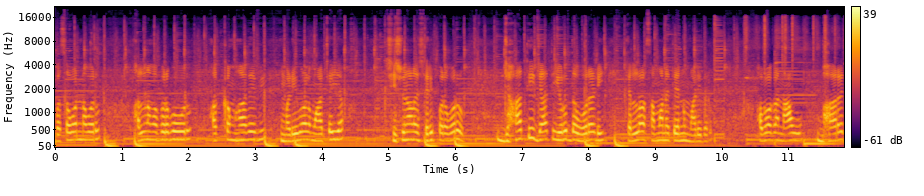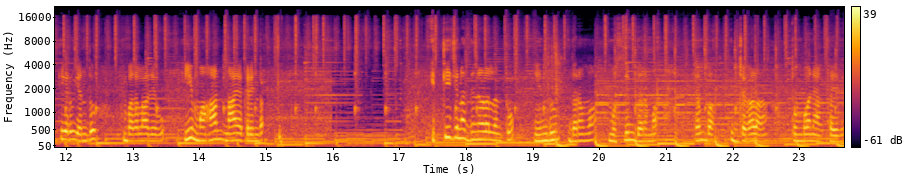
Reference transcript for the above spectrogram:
ಬಸವಣ್ಣವರು ಅಲ್ಲಮ ಪ್ರಭುವರು ಅಕ್ಕ ಮಹಾದೇವಿ ಮಡಿವಾಳ ಮಾಚಯ್ಯ ಶಿಶುನಾಳ ಶರೀಫರವರು ಜಾತಿ ಜಾತಿ ವಿರುದ್ಧ ಹೋರಾಡಿ ಎಲ್ಲ ಸಮಾನತೆಯನ್ನು ಮಾಡಿದರು. ಅವಾಗ ನಾವು ಭಾರತೀಯರು ಎಂದು ಬದಲಾದೆವು. ಈ ಮಹಾನ್ ನಾಯಕರಿಂದ. ಇತ್ತೀಚಿನ ದಿನಗಳಲ್ಲಂತೂ ಹಿಂದೂ ಧರ್ಮ, ಮುಸ್ಲಿಂ ಧರ್ಮ ಎಂಬ ಜಗಳ ತುಂಬಾ ಆಗ್ತಾಯಿದೆ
